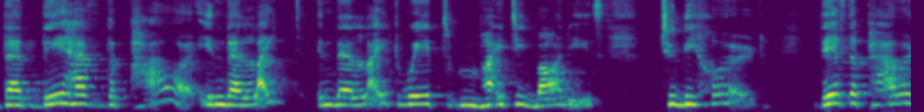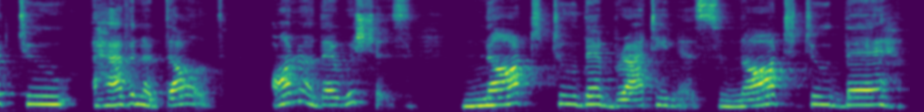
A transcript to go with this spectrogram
that they have the power in their light, in their lightweight, mighty bodies to be heard. They have the power to have an adult honor their wishes not to their brattiness, not to their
